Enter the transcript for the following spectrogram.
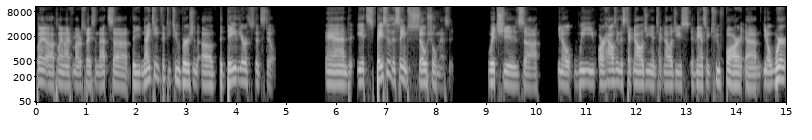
Plan uh, Plan 9 from Outer Space, and that's uh, the 1952 version of The Day the Earth Stood Still. And it's basically the same social message, which is, uh, you know, we are housing this technology, and technology is advancing too far. Um, you know, we're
